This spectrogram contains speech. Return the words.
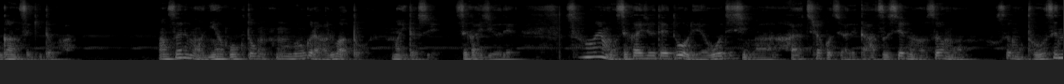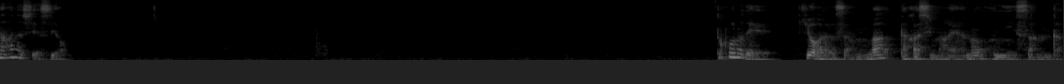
岩石とか、あそれも200億トン分ぐらいあるわと、毎年、世界中で。それも世界中で通りで大地震があちらこちらで多発してるのは、それはもうそれも当然の話ですよ。ところで、清原さんが高島彩のお兄さんだっ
